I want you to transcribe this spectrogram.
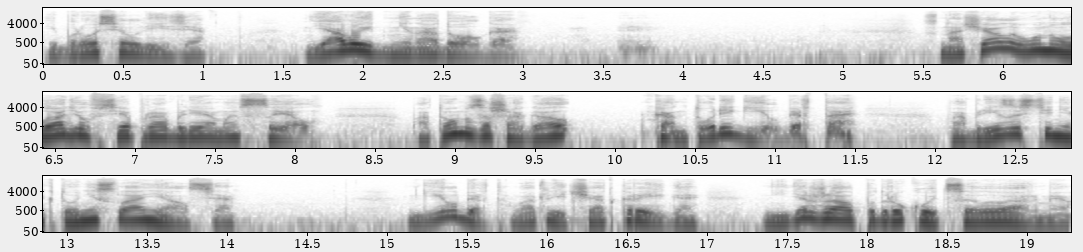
и бросил Лизе. «Я выйду ненадолго». Сначала он уладил все проблемы с Эл, потом зашагал к конторе Гилберта. Поблизости никто не слонялся. Гилберт, в отличие от Крейга, не держал под рукой целую армию,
